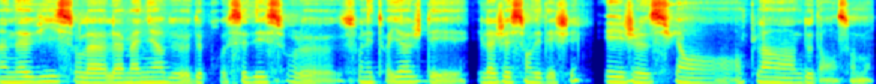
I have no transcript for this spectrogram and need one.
avis sur la, manière de, procéder sur le, sur nettoyage des, et la gestion des déchets. Et je suis en, plein dedans en ce moment.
